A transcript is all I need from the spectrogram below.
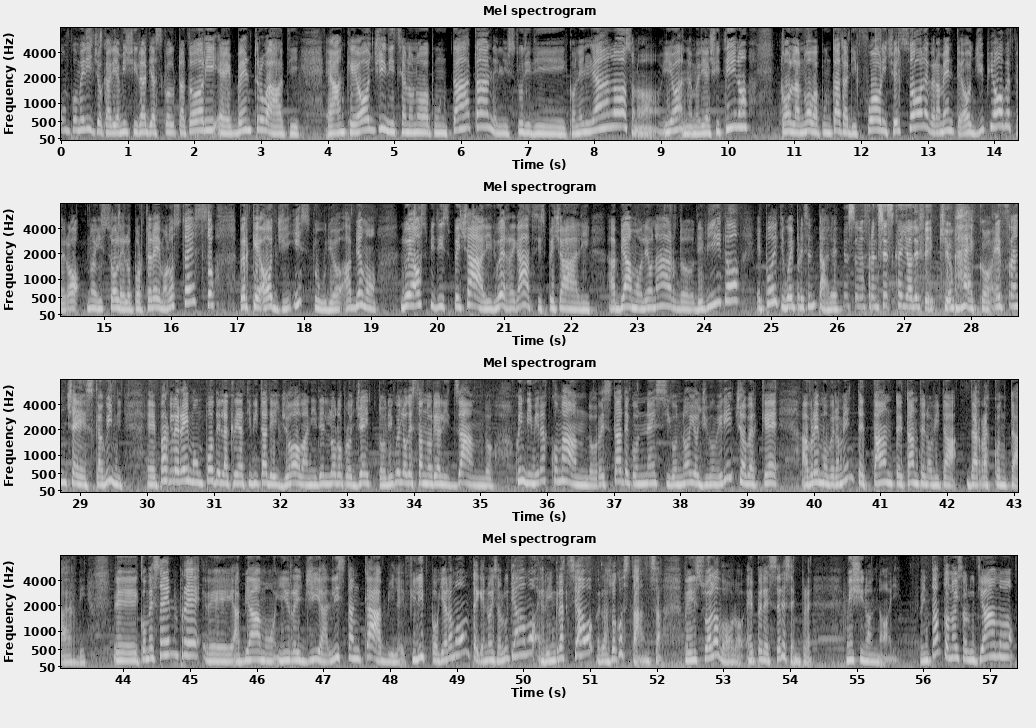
Buon pomeriggio cari amici radioascoltatori e ben trovati. E anche oggi inizia una nuova puntata negli studi di Conegliano. Sono io, Anna Maria Citino, con la nuova puntata di Fuori c'è il sole. Veramente oggi piove, però noi il sole lo porteremo lo stesso perché oggi in studio abbiamo due ospiti speciali, due ragazzi speciali. Abbiamo Leonardo De Vido e poi ti vuoi presentare? Io sono Francesca Iole Fecchio. Ecco, è Francesca, quindi eh, parleremo un po' della creatività dei giovani, del loro progetto, di quello che stanno realizzando. Quindi mi raccomando, restate connessi con noi oggi pomeriggio perché avremo veramente tante tante novità da raccontarvi. Eh, come sempre eh, abbiamo in regia l'instancabile Filippo Chiaramonte che noi salutiamo e ringraziamo per la sua costanza, per il suo lavoro e per essere sempre vicino a noi. Intanto noi salutiamo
